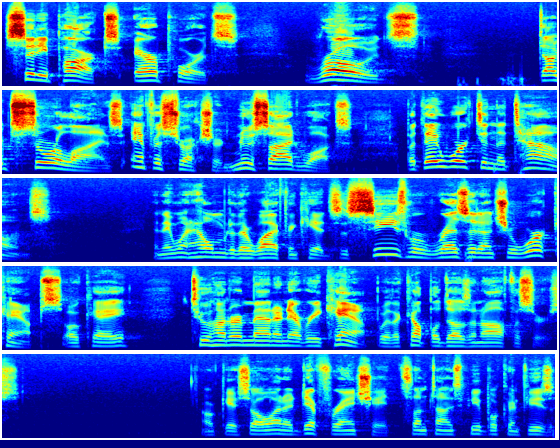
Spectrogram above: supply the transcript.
city parks, airports, roads, dug sewer lines, infrastructure, new sidewalks. But they worked in the towns and they went home to their wife and kids. The C's were residential work camps, okay? 200 men in every camp with a couple dozen officers. Okay, so I want to differentiate. Sometimes people confuse.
